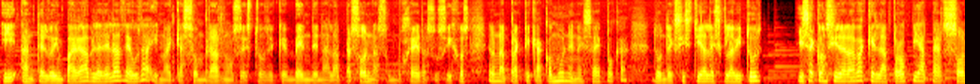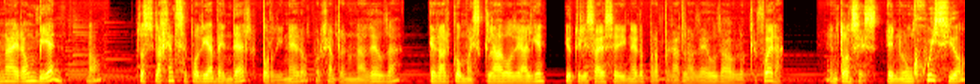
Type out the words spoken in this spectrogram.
Y ante lo impagable de la deuda, y no hay que asombrarnos de esto de que venden a la persona, a su mujer, a sus hijos, era una práctica común en esa época, donde existía la esclavitud y se consideraba que la propia persona era un bien, ¿no? Entonces la gente se podía vender por dinero, por ejemplo, en una deuda, quedar como esclavo de alguien y utilizar ese dinero para pagar la deuda o lo que fuera. Entonces, en un juicio,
